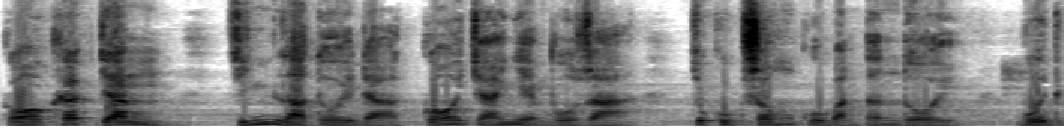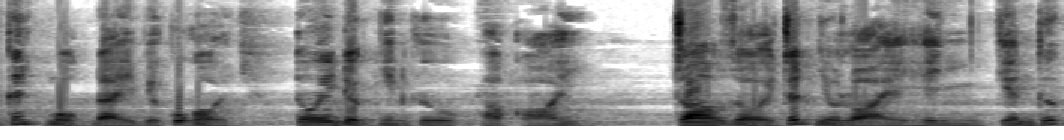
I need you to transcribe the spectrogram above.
có khác chăng chính là tôi đã có trải nghiệm vô giá trong cuộc sống của bản thân tôi. Với tư cách một đại biểu quốc hội, tôi được nghiên cứu, học hỏi, trao dồi rất nhiều loại hình kiến thức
